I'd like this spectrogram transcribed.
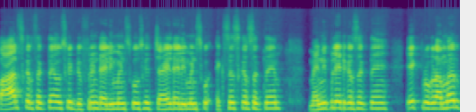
पार्स कर सकते हैं उसके डिफरेंट एलिमेंट्स को उसके चाइल्ड एलिमेंट्स को एक्सेस कर सकते हैं मैनिपुलेट कर सकते हैं। एक प्रोग्रामर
